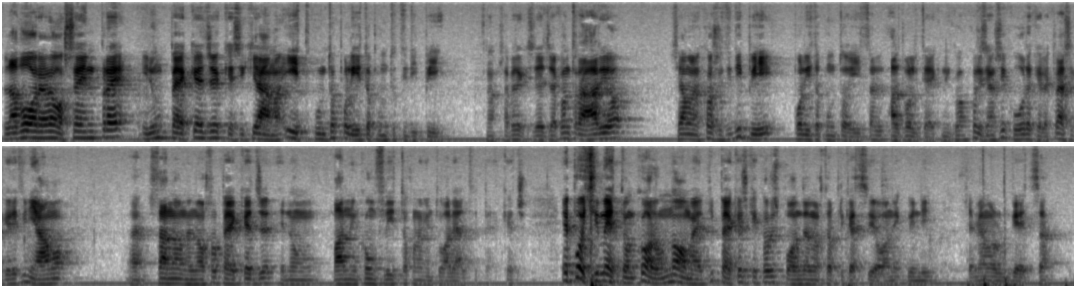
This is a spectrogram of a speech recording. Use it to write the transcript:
lavorerò sempre in un package che si chiama it.polito.tdp. No? Sapete che si legge al contrario, siamo nel corso TDP polito.it al, al Politecnico, così siamo sicuri che le classi che definiamo eh, stanno nel nostro package e non vanno in conflitto con eventuali altri package. E poi ci metto ancora un nome di package che corrisponde alle nostre applicazioni, quindi chiamiamolo lunghezza.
